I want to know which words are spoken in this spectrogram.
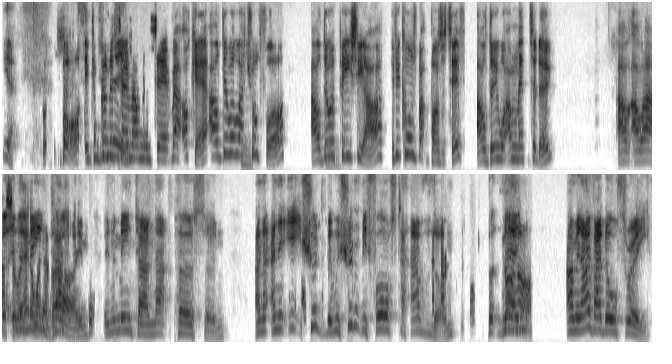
Yeah. But, but if you're going to turn around and say, right, okay, I'll do a lateral flow, I'll do a PCR. If it comes back positive, I'll do what I'm meant to do. I'll, I'll isolate the or whatever. meantime, in the meantime, that person, and and it, it should be, we shouldn't be forced to have them. But No, then, no. I mean, I've had all three.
